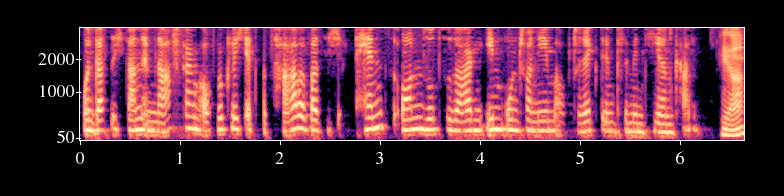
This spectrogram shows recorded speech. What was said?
und dass ich dann im Nachgang auch wirklich etwas habe, was ich hands-on sozusagen im Unternehmen auch direkt implementieren kann. Ja,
